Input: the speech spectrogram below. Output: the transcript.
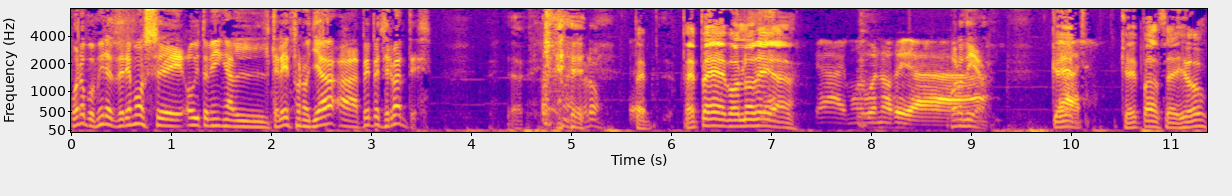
Bueno, pues mira, tenemos eh, hoy también al teléfono ya a Pepe Cervantes. Pepe, buenos días. Muy buenos días. Buenos días. ¿Qué, ¿qué pasa, hijo?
